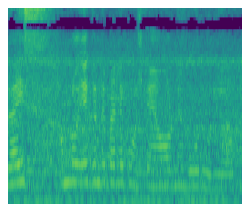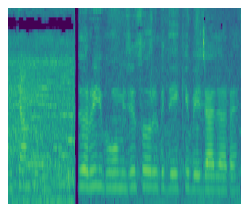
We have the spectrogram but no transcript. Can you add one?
गाइस हम लोग एक घंटे पहले पहुँच गए हैं और मैं बोर हो रही हूँ। और मैं क्या करूँ? गरीब हूँ, मुझे सौ रुपये दे के भेजा जा रहा है।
